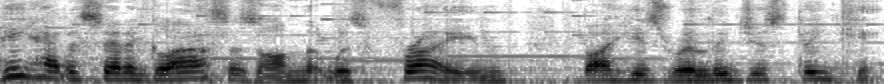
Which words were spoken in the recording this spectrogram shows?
he had a set of glasses on that was framed by his religious thinking.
